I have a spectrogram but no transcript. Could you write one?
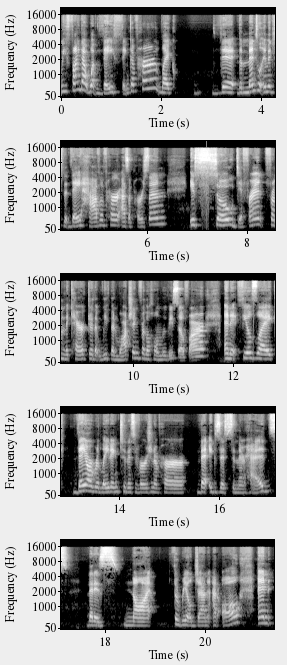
we find out what they think of her, like the the mental image that they have of her as a person is so different from the character that we've been watching for the whole movie so far. And it feels like they are relating to this version of her that exists in their heads that is not the real Jen at all. And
